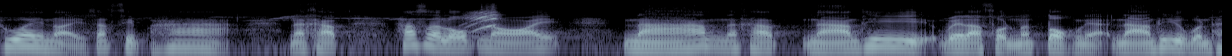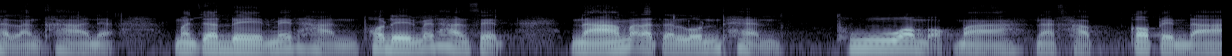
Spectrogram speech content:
ช่วยหน่อยสัก 15 นะครับถ้าสโลปน้อยน้ำนะครับน้ำที่เวลาฝนมันตกเนี่ยน้ำที่อยู่บนแผ่นหลังคาเนี่ยมันจะเดนไม่ทัน พอเดนไม่ทันเสร็จ น้ำมันอาจจะล้นแผ่นท่วมออกมานะครับก็เป็นได้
